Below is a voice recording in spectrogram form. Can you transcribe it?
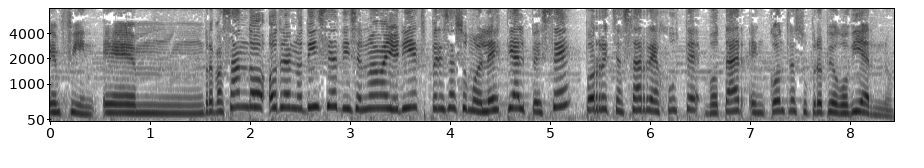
En fin, em, repasando otras noticias, dice nueva mayoría expresa su molestia al PC por rechazar reajuste, votar en contra de su propio gobierno.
